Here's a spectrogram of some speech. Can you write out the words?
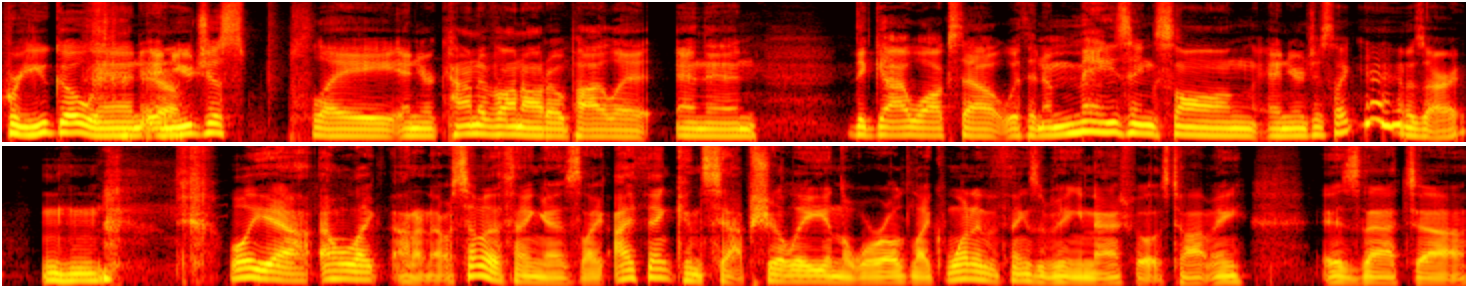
Where you go in Yeah. and you just play and you're kind of on autopilot and then the guy walks out with an amazing song and you're just like, eh, it was all right. Mm-hmm. Well, yeah. I like I don't know. Some of the thing is like I think conceptually in the world, like one of the things of being in Nashville has taught me is that uh,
